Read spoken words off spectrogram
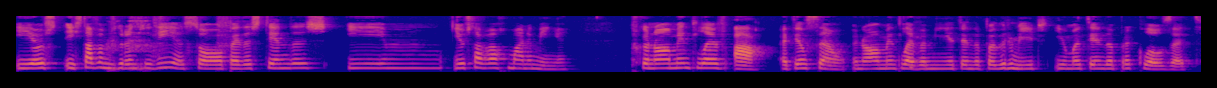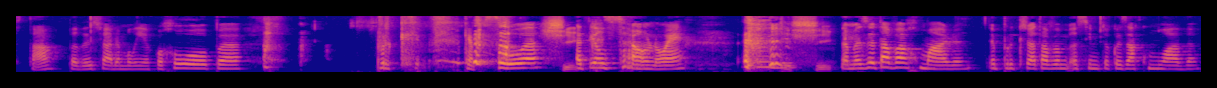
E, eu, e estávamos durante o dia só ao pé das tendas e hum, eu estava a arrumar a minha. Porque eu normalmente levo. Ah, atenção! Eu normalmente levo a minha tenda para dormir e uma tenda para closet, tá? Para deixar a malinha com a roupa. Porque, porque a pessoa. Chique, Atenção, não é? que chique. Não, mas eu estava a arrumar, porque já estava assim muita coisa acumulada.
